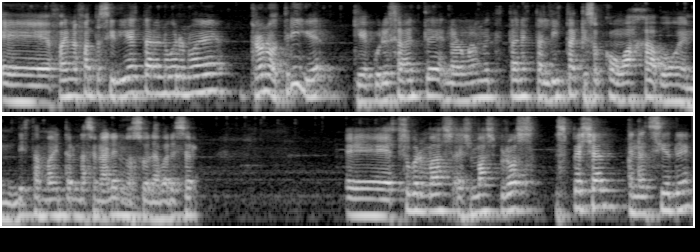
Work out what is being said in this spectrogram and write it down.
Eh, Final Fantasy X está en el número 9. Chrono Trigger, que curiosamente normalmente está en estas listas que son como más japo, en listas más internacionales no suele aparecer. Eh, Super Smash, Bros. Special en el 7.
